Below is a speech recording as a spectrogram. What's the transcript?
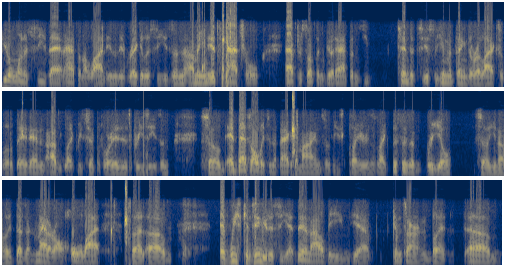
you don't want to see that happen a lot in the regular season. I mean, it's natural after something good happens. You tend to it's a human thing to relax a little bit, and I, like we said before, it is preseason, so and that's always in the back of the minds of these players. It's like this isn't real, so you know it doesn't matter a whole lot. But um, if we continue to see it, then I'll be yeah concerned. But um,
